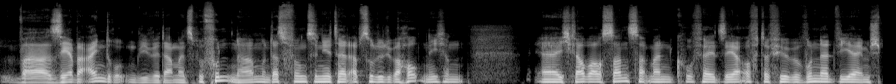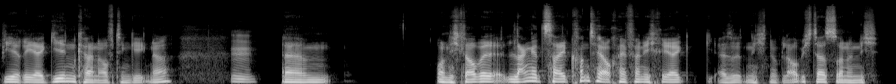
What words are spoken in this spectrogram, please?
war sehr beeindruckend, wie wir damals befunden haben. Und das funktioniert halt absolut überhaupt nicht. Und äh, ich glaube, auch sonst hat man Kofeld sehr oft dafür bewundert, wie er im Spiel reagieren kann auf den Gegner. Mhm. Ähm, und ich glaube, lange Zeit konnte er auch einfach nicht reagieren. Also nicht nur glaube ich das, sondern nicht,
